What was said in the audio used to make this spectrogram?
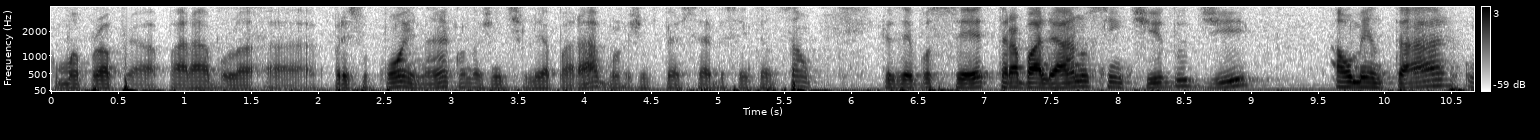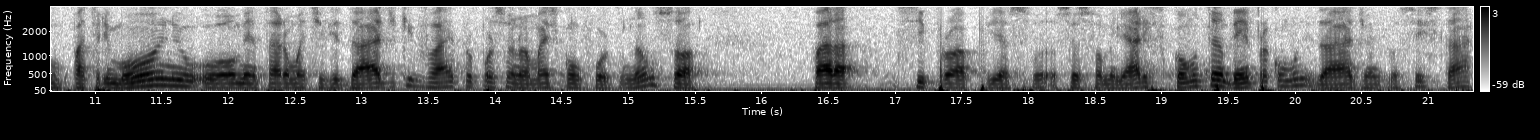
como a própria parábola uh, pressupõe, né? quando a gente lê a parábola, a gente percebe essa intenção. Quer dizer, você trabalhar no sentido de aumentar um patrimônio ou aumentar uma atividade que vai proporcionar mais conforto, não só para si próprio e aos seus familiares, como também para a comunidade onde você está,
